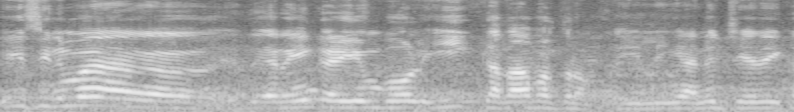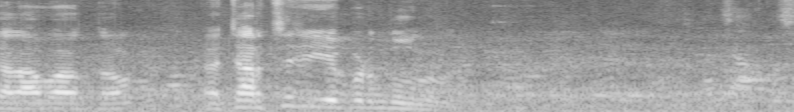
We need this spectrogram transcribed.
ഈ സിനിമ ഇറങ്ങി കഴിയുമ്പോൾ ഈ കഥാപാത്രം ഇല്ലെങ്കിൽ അനു ചെയ്ത ഈ കഥാപാത്രം ചർച്ച ചെയ്യപ്പെടും തോന്നുന്നു ചർച്ച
